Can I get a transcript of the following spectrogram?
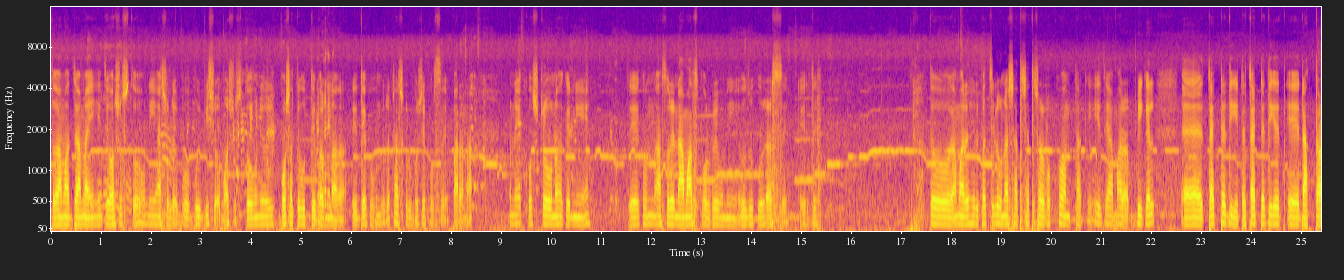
তো আমার জামাই যে অসুস্থ, উনি আসলে ব- ব- ভীষণ অসুস্থ। উনি ওই বসাতে উঠতে পারেন না। এই দেখো বন্ধুরা ঠাস করে বসে পড়ছে, পারে না। অনেক কষ্ট ওনাকে নিয়ে। তো এখন আসলে নামাজ পড়বে, উনি উজু করে আসছে। এই যে। তো আমার হেল্পার ছিল ওনার সাথে সাথে সর্বক্ষণ থাকে। এই যে আমার বিকেল চারটার দিকে, এটা চারটার দিকে ডাক্তার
